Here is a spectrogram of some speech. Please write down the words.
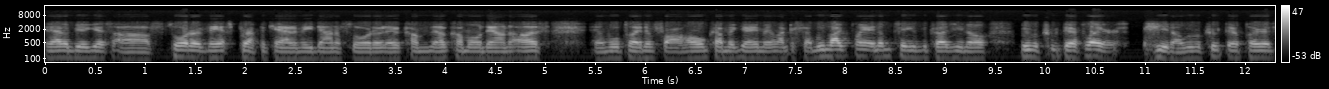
and that'll be against uh, Florida Advanced Prep Academy down in Florida. They'll come they'll come on down to us, and we'll play them for our homecoming game. And like I said, we like playing them teams because you know we recruit their players. You know, we recruit their players.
